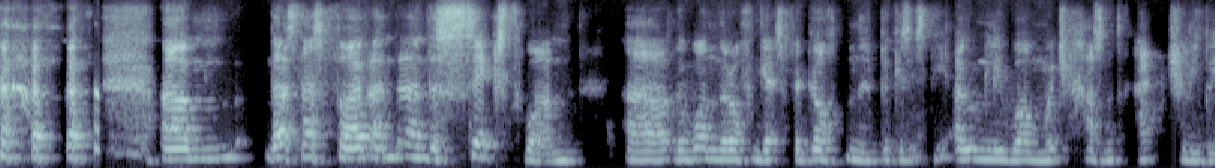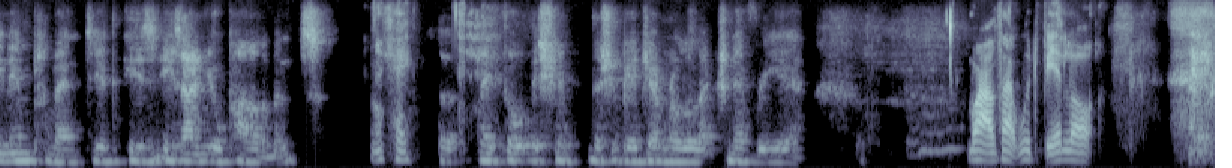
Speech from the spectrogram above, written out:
um, that's that's five. And, and the sixth one, uh, the one that often gets forgotten is because it's the only one which hasn't actually been implemented, is, is annual parliaments. Okay. So they thought there should there should be a general election every year. Wow, that would be a lot.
